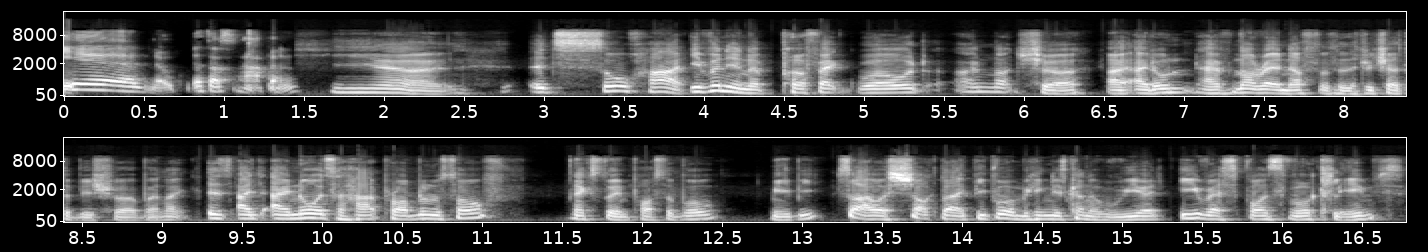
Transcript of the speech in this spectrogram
yeah, no, that doesn't happen. Yeah, it's so hard. Even in a perfect world, I'm not sure. I, I don't I have not read enough of the literature to be sure, but like it's I, I know it's a hard problem to solve, next to impossible, maybe. So I was shocked that like, people were making these kind of weird, irresponsible claims.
